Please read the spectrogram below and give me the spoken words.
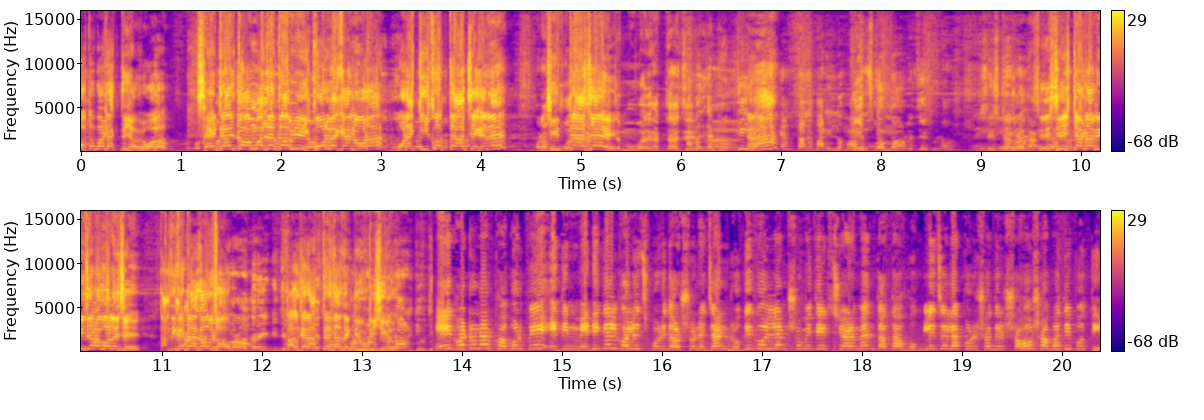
কতবার ডাকতে যাবে বলো? সেটাই তো আমাদের দাবি। করবে কেন ওরা? ওরা কি করতে আছে এখানে? ছিটতে আছে। মোবাইল ঘাটতে আছে। আমাদেরকে ঢুকতেই জানে? কেন? তাহলে বাড়ির লোক সিস্টারটা নিজেরা বলেছে তাদেরকে ডাকাও সব। কালকে রাত্রে তাদের ডিউটি ছিল। এই ঘটনার খবর পেয়ে এদিন মেডিকেল কলেজ পরিদর্শনে যান রোগী কল্যাণ সমিতির চেয়ারম্যান তথা হুগলি জেলা পরিষদের সহ সভাধিপতি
